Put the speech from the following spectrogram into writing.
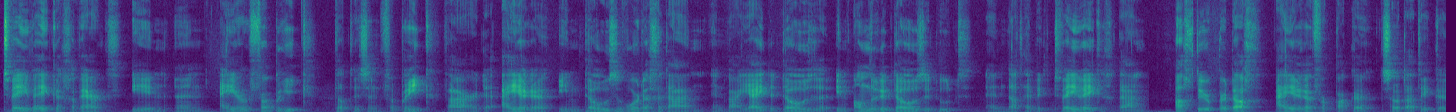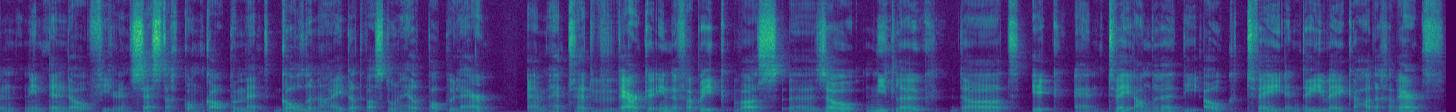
twee weken gewerkt in een eierfabriek. Dat is een fabriek waar de eieren in dozen worden gedaan en waar jij de dozen in andere dozen doet. En dat heb ik twee weken gedaan. Acht uur per dag eieren verpakken, zodat ik een Nintendo 64 kon kopen met GoldenEye. Dat was toen heel populair. Het, het, werken in de fabriek was uh, zo niet leuk dat ik en twee anderen die ook twee en drie weken hadden gewerkt,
